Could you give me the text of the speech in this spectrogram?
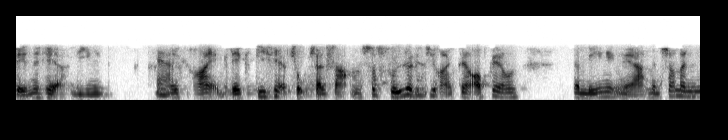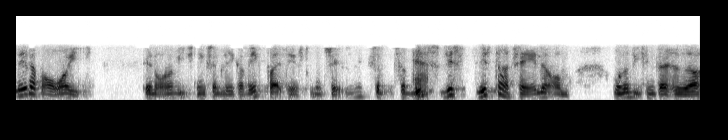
ja. denne her ligning. Ja. Ikke? Regn, læg de her to tal sammen, så følger det direkte af opgaven, hvad meningen er. Men så er man netop over i den undervisning, som ligger væk på alt det instrumentelle. Ikke? Så, så hvis, ja. hvis, hvis der er tale om undervisning, der hedder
